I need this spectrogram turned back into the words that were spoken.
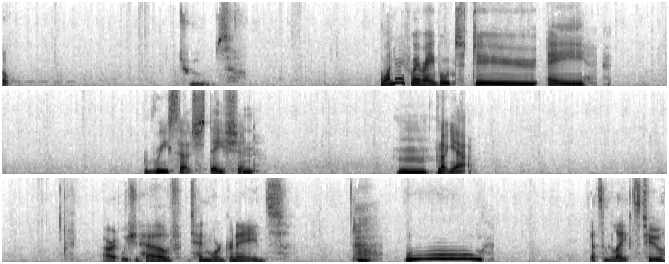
Oh. Tubes. I wonder if we're able to do a research station. Hmm, not yet. All right, we should have 10 more grenades. Ooh. Got some lights too.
